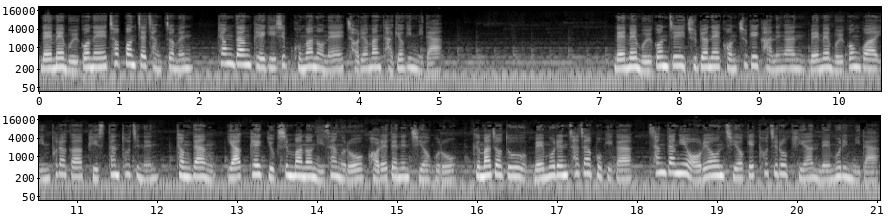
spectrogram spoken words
매매 물건의 첫 번째 장점은 평당 129만원의 저렴한 가격입니다. 매매 물건지 주변에 건축이 가능한 매매 물건과 인프라가 비슷한 토지는 평당 약 160만원 이상으로 거래되는 지역으로 그마저도 매물은 찾아보기가 상당히 어려운 지역의 토지로 귀한 매물입니다.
